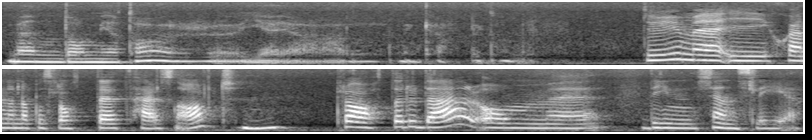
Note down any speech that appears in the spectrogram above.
Men de jag tar eh, ger jag all min kraft. Liksom. Du är ju med i Stjärnorna på slottet här snart. Mm. Pratar du där om eh, din känslighet?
